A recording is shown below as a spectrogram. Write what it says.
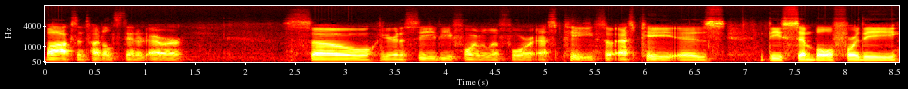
box entitled standard error. So you're going to see the formula for SP. So SP is the symbol for the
